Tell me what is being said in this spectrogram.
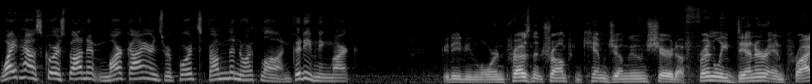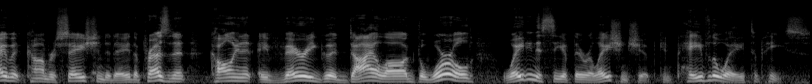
White House correspondent Mark Irons reports from the North Lawn. Good evening, Mark. Good evening, Lauren. President Trump and Kim Jong un shared a friendly dinner and private conversation today. The president calling it a very good dialogue, the world waiting to see if their relationship can pave the way to peace.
